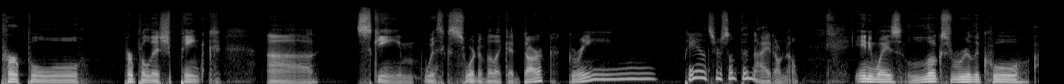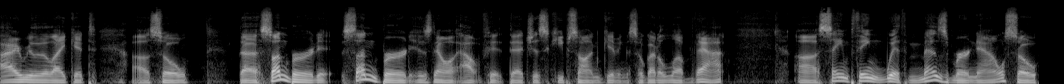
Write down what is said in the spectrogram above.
purple, purplish pink uh, scheme with sort of like a dark green pants or something. I don't know. Anyways, looks really cool. I really like it. Uh, so the Sunbird Sunbird is now an outfit that just keeps on giving. So gotta love that. Uh, same thing with Mesmer now. So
